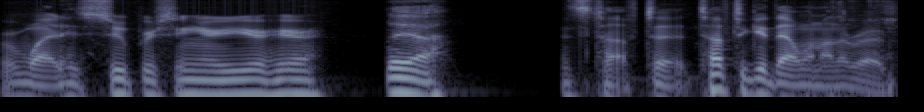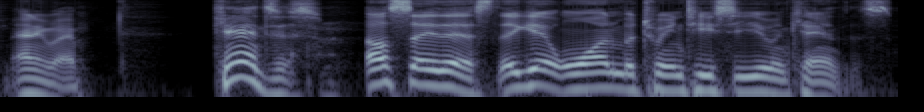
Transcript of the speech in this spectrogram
for what his super senior year here. yeah. It's tough to tough to get that one on the road. Anyway, Kansas. I'll say this: they get one between TCU and Kansas.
